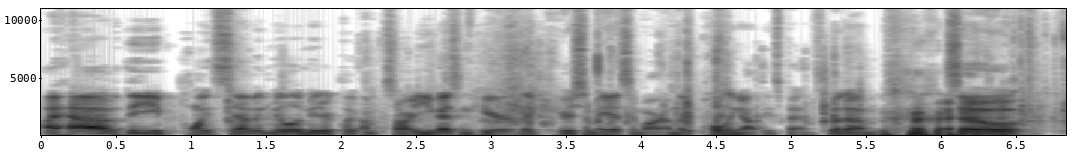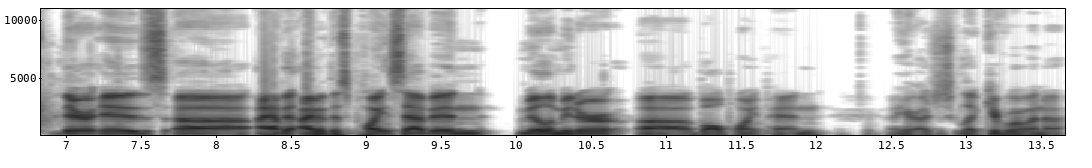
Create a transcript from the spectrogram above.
I have the 0.7 millimeter click. I'm sorry, you guys can hear. Like, here's some ASMR. I'm like pulling out these pens, but um, so there is. Uh, I have I have this 0.7 millimeter uh ballpoint pen. Here, I'll just like give everyone a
